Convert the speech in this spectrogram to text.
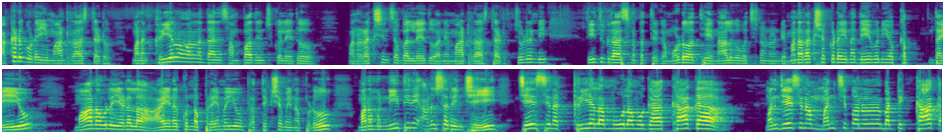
అక్కడ కూడా ఈ మాట రాస్తాడు మనం క్రియల వలన దాన్ని సంపాదించుకోలేదు మనం రక్షించబడలేదు అనే మాట రాస్తాడు. చూడండి తీతుకు రాసిన పత్రిక మూడో అధ్యాయం నాలుగో వచనం నుండి మన రక్షకుడైన దేవుని యొక్క దయయు మానవుల ఎడల ఆయనకున్న ప్రేమయు ప్రత్యక్షమైనప్పుడు మనము నీతిని అనుసరించి చేసిన క్రియల మూలముగా కాక మనం చేసిన మంచి పనులను బట్టి కాక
